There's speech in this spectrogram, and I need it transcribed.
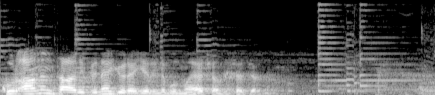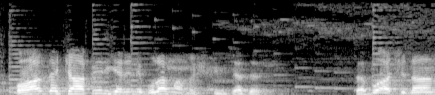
Kur'an'ın tarifine göre yerini bulmaya çalışacak. O halde kafir yerini bulamamış kimsedir. Ve bu açıdan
